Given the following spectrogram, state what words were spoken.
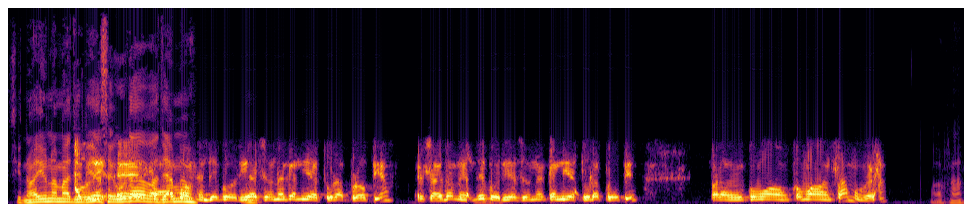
Si no hay una mayoría segura, vayamos... Exactamente, podría ser una candidatura propia, exactamente, podría ser una candidatura propia para ver cómo, cómo avanzamos, ¿verdad? Ajá.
